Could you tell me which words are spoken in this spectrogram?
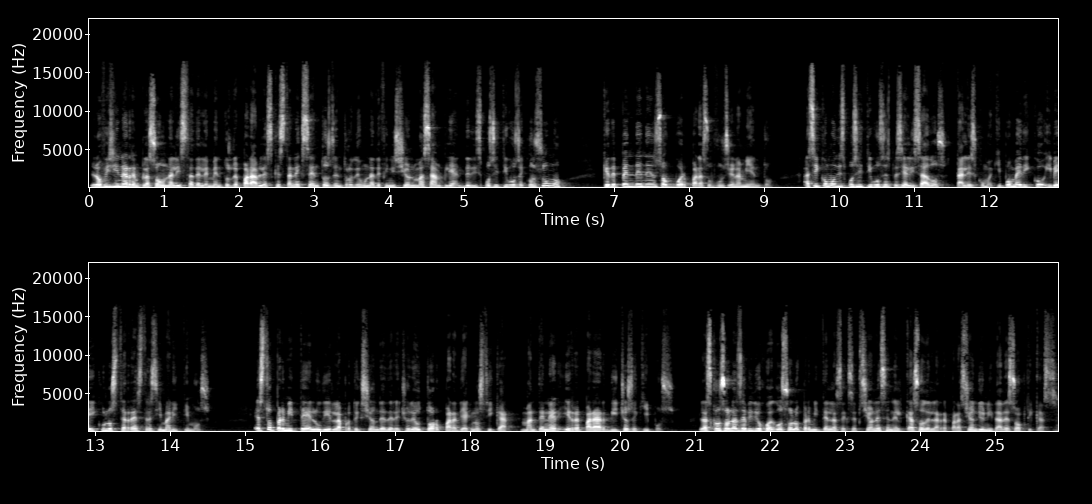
La oficina reemplazó una lista de elementos reparables que están exentos dentro de una definición más amplia de dispositivos de consumo, que dependen en software para su funcionamiento, así como dispositivos especializados, tales como equipo médico y vehículos terrestres y marítimos. Esto permite eludir la protección de derecho de autor para diagnosticar, mantener y reparar dichos equipos. Las consolas de videojuegos solo permiten las excepciones en el caso de la reparación de unidades ópticas.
